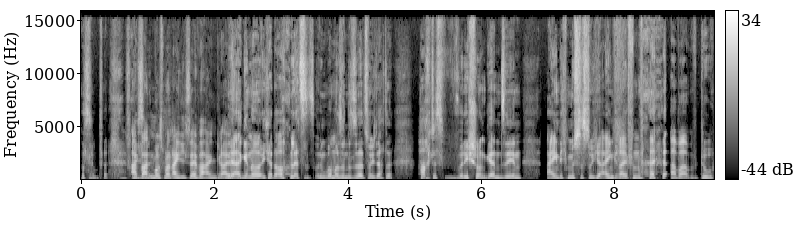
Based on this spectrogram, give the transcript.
aus. Ab wann muss man eigentlich selber eingreifen? Ja, genau. Ich hatte auch letztens irgendwann mal so eine Situation, wo ich dachte, ach, das würde ich schon gern sehen. Eigentlich müsstest du hier eingreifen, aber du,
